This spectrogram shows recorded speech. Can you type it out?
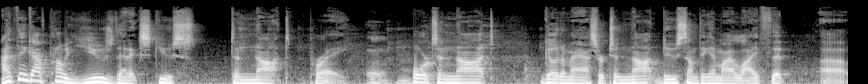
I think I've probably used that excuse to not pray or to not go to mass or to not do something in my life that uh,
